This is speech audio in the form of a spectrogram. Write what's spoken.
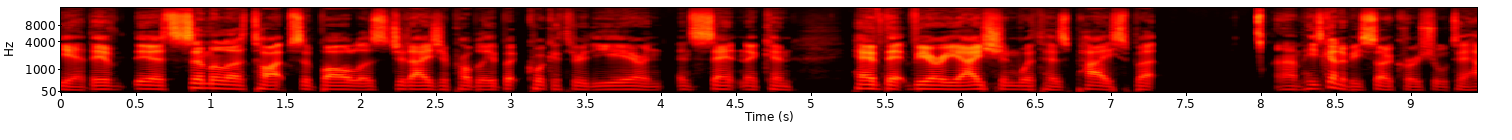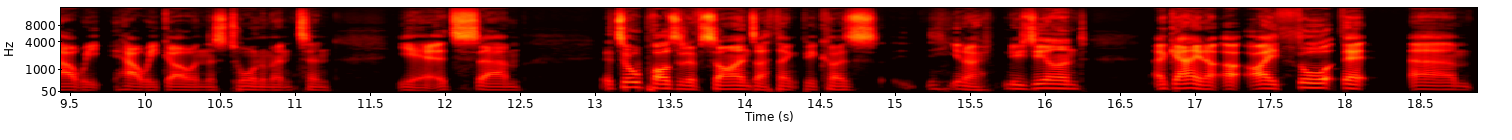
yeah, they're they're similar types of bowlers. Jadeja probably a bit quicker through the air, and and Santner can have that variation with his pace, but um, he's going to be so crucial to how we how we go in this tournament. And yeah, it's um, it's all positive signs, I think, because you know New Zealand. Again, I, I thought that um,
